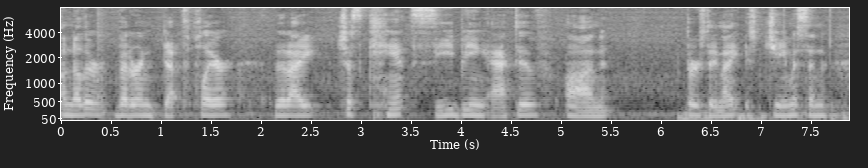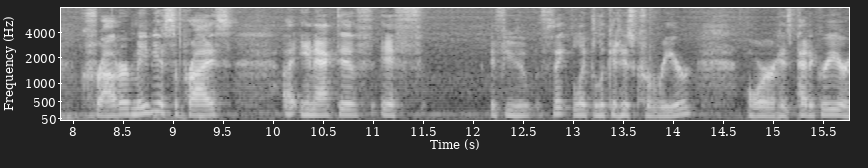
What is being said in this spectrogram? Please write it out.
Another veteran depth player that I just can't see being active on Thursday night is Jamison Crowder. Maybe a surprise uh, inactive if if you think like look at his career. or his pedigree or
